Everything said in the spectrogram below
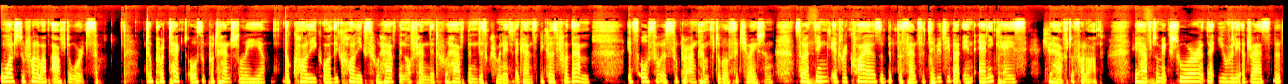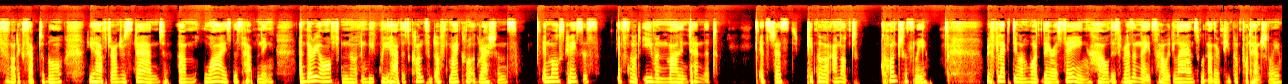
want to follow up afterwards to protect also potentially the colleague or the colleagues who have been offended, who have been discriminated against, because for them, it's also a super uncomfortable situation. So I mm-hmm. think it requires a bit the sensitivity, but in any case, you have to follow up. You have mm-hmm. to make sure that you really address this is not acceptable. You have to understand um, why is this happening. And very often, uh, we, we have this concept of microaggressions. In most cases, it's not even malintended. It's just people are not consciously reflecting on what they're saying, how this resonates, how it lands with other people potentially.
